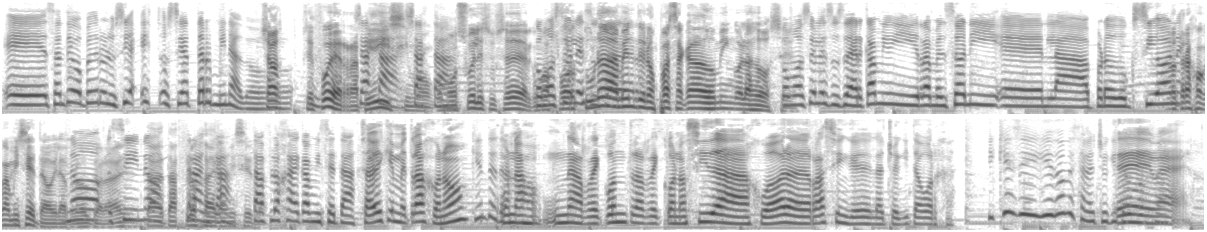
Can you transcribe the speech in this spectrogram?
Eh, Santiago Pedro Lucía, esto se ha terminado. Ya se fue Ya está, rapidísimo, ya está. como suele suceder, como, Como suele afortunadamente suceder. nos pasa cada domingo a las 12. Como suele suceder, Cami Ramelsoni en la producción. No trajo camiseta hoy la No, productora. ¿eh? sí, no, está, está floja de camiseta. está floja de camiseta. ¿Sabés quién me trajo, no? ¿Quién te trajo? Una, una recontra reconocida jugadora de Racing que es la Chuequita Borja. ¿Y qué, sí, dónde está la choquita? Eh, Borja? bueno.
